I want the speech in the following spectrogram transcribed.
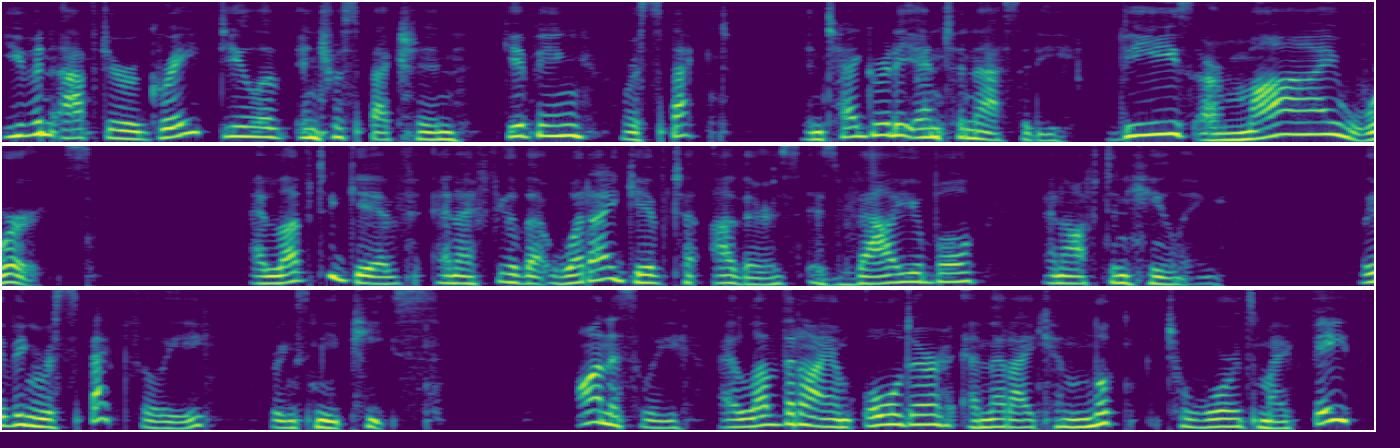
Even after a great deal of introspection, giving, respect, integrity, and tenacity, these are my words. I love to give, and I feel that what I give to others is valuable and often healing. Living respectfully brings me peace. Honestly, I love that I am older and that I can look towards my faith,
